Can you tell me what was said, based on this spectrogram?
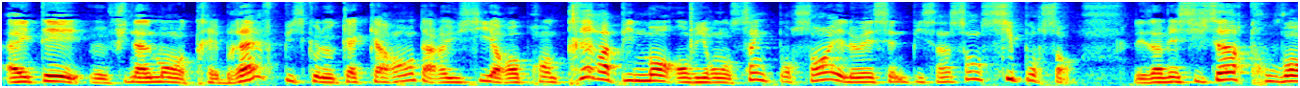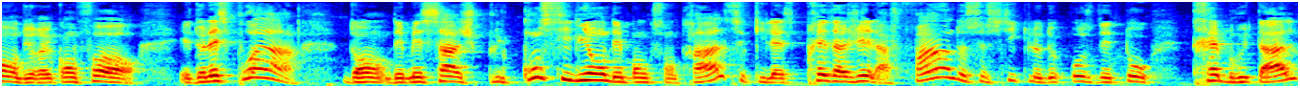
a été euh, finalement très bref puisque le CAC 40 a réussi à reprendre très rapidement environ 5% et le S&P 500 6%. Les investisseurs trouvant du réconfort et de l'espoir dans des messages plus conciliants des banques centrales, ce qui laisse présager la fin de ce cycle de hausse des taux très brutal.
